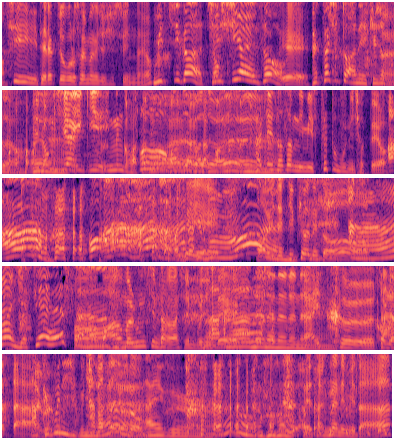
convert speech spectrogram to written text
위치 대략적으로 설명해 주실 수 있나요? 위치가 제 시야에서 예. 180도 안에 계셨어요. 어, 예. 형 시야 있기 있는 것 같아서 어, 맞아요, 네, 맞아요. 딱 봤었어요. 예, 예. 8743님이 스태프분이셨대요. 아! 어, 아, 아, 아, 예, 예. 그분. 어, 이제 뒤편에서 아, yes, yes. 어, 아. 마음을 훔침 당하신 분인데. 아, 아, 네네네네. 아이쿠, 걸렸다. 아, 그분이시군요. 잡았다, 요놈. 아이고. 네, 장난입니다.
